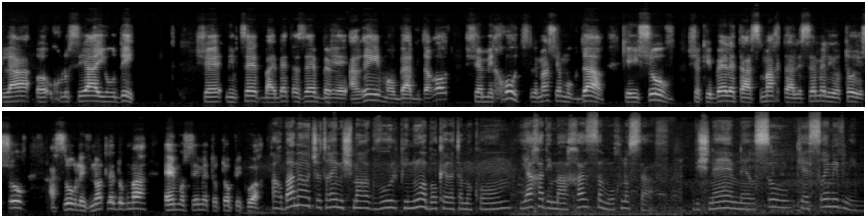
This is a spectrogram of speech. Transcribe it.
לאוכלוסייה היהודית שנמצאת בהיבט הזה בערים או בהגדרות שמחוץ למה שמוגדר כיישוב שקיבל את האסמכתה לסמל היותו יישוב, אסור לבנות לדוגמה, הם עושים את אותו פיקוח. 400 שוטרי משמר הגבול פינו הבוקר את המקום, יחד עם מאחז סמוך נוסף. בשניהם נהרסו כ-20 מבנים.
